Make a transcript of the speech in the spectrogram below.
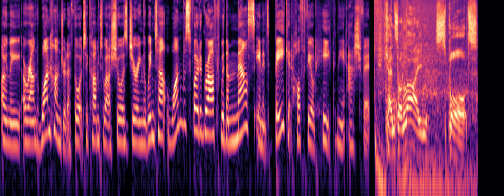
Only around 100 are thought to come to our shores during the winter. One was photographed with a mouse in its beak at Hothfield Heath near Ashford. Kent Online Sport.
